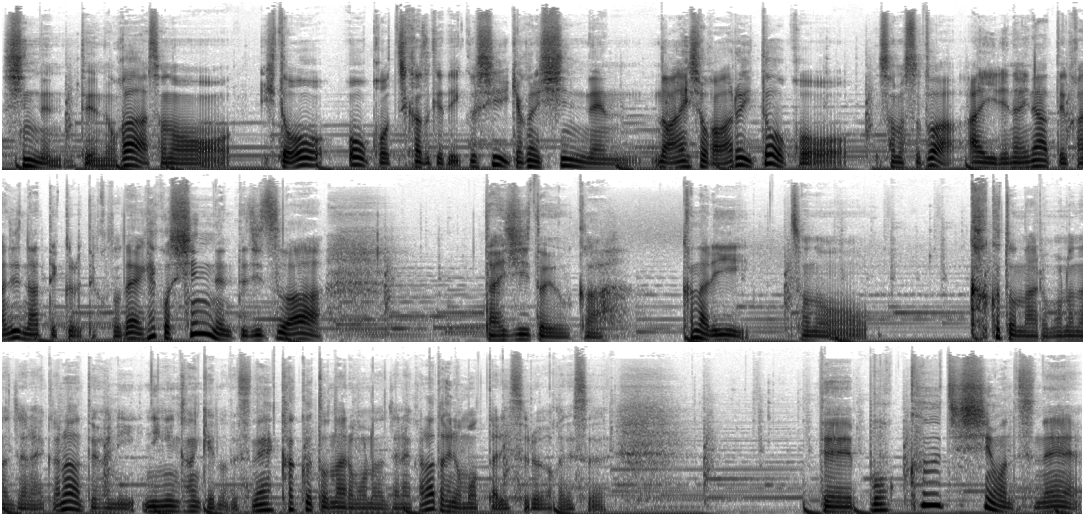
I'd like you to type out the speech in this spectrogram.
信念っていうのがその人をこう近づけていくし逆に信念の相性が悪いとこうその人とは相入れないなっていう感じになってくるってことで結構信念って実は大事というかかなりその核となるものなんじゃないかなというふうに人間関係のですね核となるものなんじゃないかなというふうに思ったりするわけです。で僕自身はですね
